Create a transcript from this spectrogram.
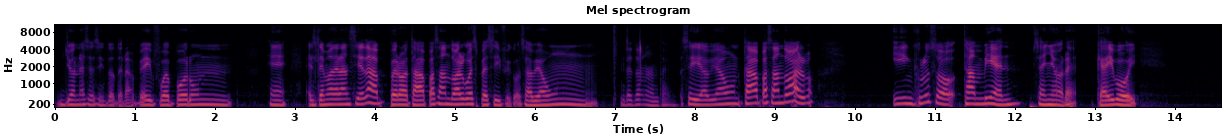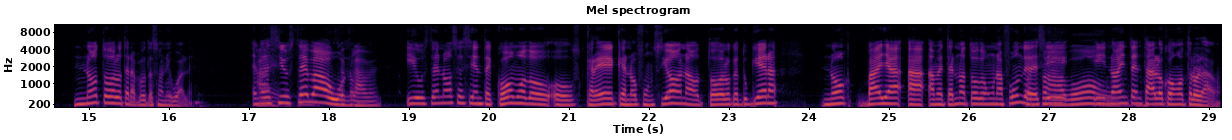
yo necesito terapia. Y fue por un, eh, el tema de la ansiedad, pero estaba pasando algo específico. O sea, había un, Detonante. sí, había un, estaba pasando algo. E incluso también, señores, que ahí voy, no todos los terapeutas son iguales. Entonces, Ay, si usted va a uno y usted no se siente cómodo o cree que no funciona o todo lo que tú quieras, no vaya a, a meternos a todo en una funda y decir y no a intentarlo con otro lado.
